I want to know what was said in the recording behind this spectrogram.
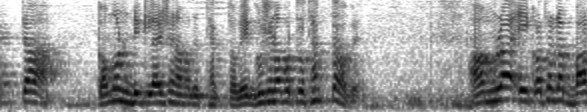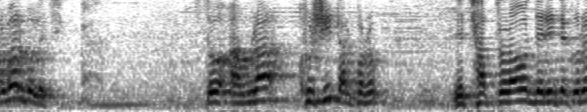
একটা কমন ডিক্লারেশন আমাদের থাকতে হবে, এই ঘোষণাপত্র থাকতে হবে। আমরা এই কথাটা বারবার বলেছি। তো আমরা খুশি তারপরও যে ছাত্ররাও দেরিতে করে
